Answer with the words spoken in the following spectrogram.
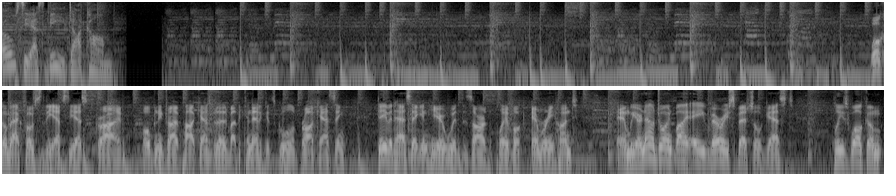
gocsb.com. Welcome back, folks, to the FCS Drive Opening Drive podcast presented by the Connecticut School of Broadcasting. David Hashagen here with the czar of the playbook, Emery Hunt, and we are now joined by a very special guest. Please welcome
